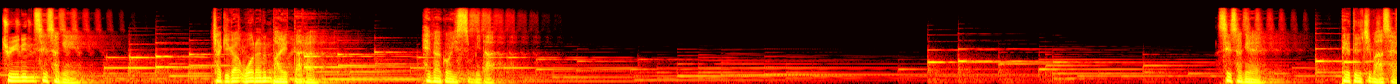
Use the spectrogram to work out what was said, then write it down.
주인인 세상에 자기가 원하는 바에 따라 행하고 있습니다. 세상에 대들지 마세요.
